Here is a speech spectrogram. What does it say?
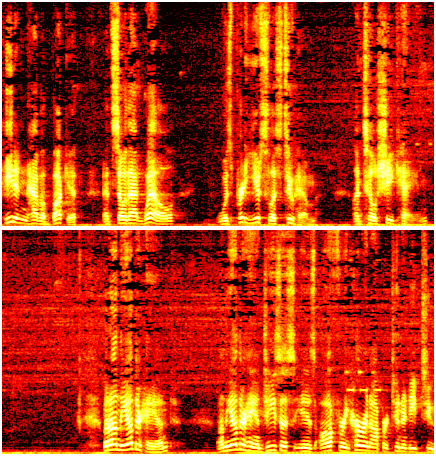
he didn't have a bucket, and so that well was pretty useless to him until she came. But on the other hand, on the other hand, Jesus is offering her an opportunity to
